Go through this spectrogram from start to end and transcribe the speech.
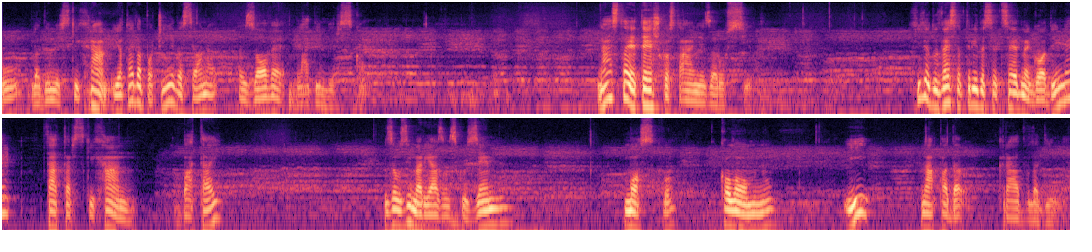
u Vladimirski hram. I od tada počinje da se ona zove Vladimirskom. Nastaje teško stajanje za Rusiju. 1237. godine tatarski han Bataj zauzima Rjazansku zemlju, Moskvu, Kolomnu i napada grad Vladimir.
